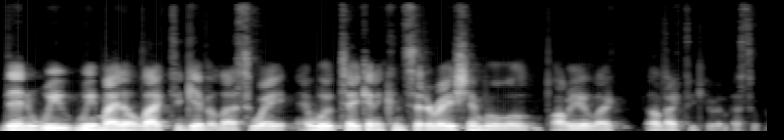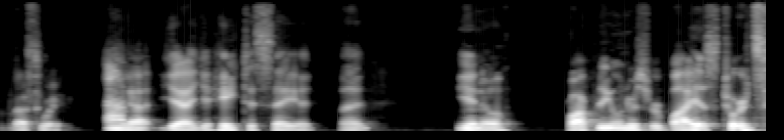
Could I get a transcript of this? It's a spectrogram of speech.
then we we might elect to give it less weight, and we'll take it into consideration, but we'll probably elect elect to give it less less weight. Um, yeah, yeah. You hate to say it, but you know, property owners are biased towards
